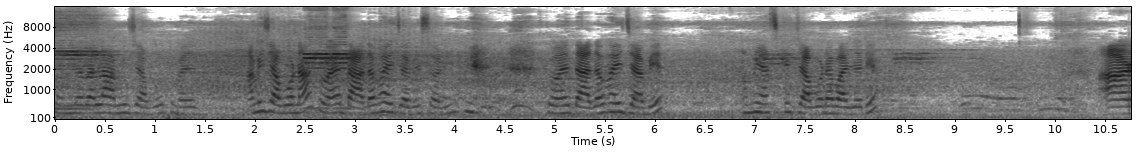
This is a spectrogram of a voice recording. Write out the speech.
সন্ধ্যাবেলা আমি যাব। তোমার, আমি যাব না, তোমার দাদা ভাই যাবে সরি তোমার দাদা ভাই যাবে। আমি আজকে যাব না বাজারে। আর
